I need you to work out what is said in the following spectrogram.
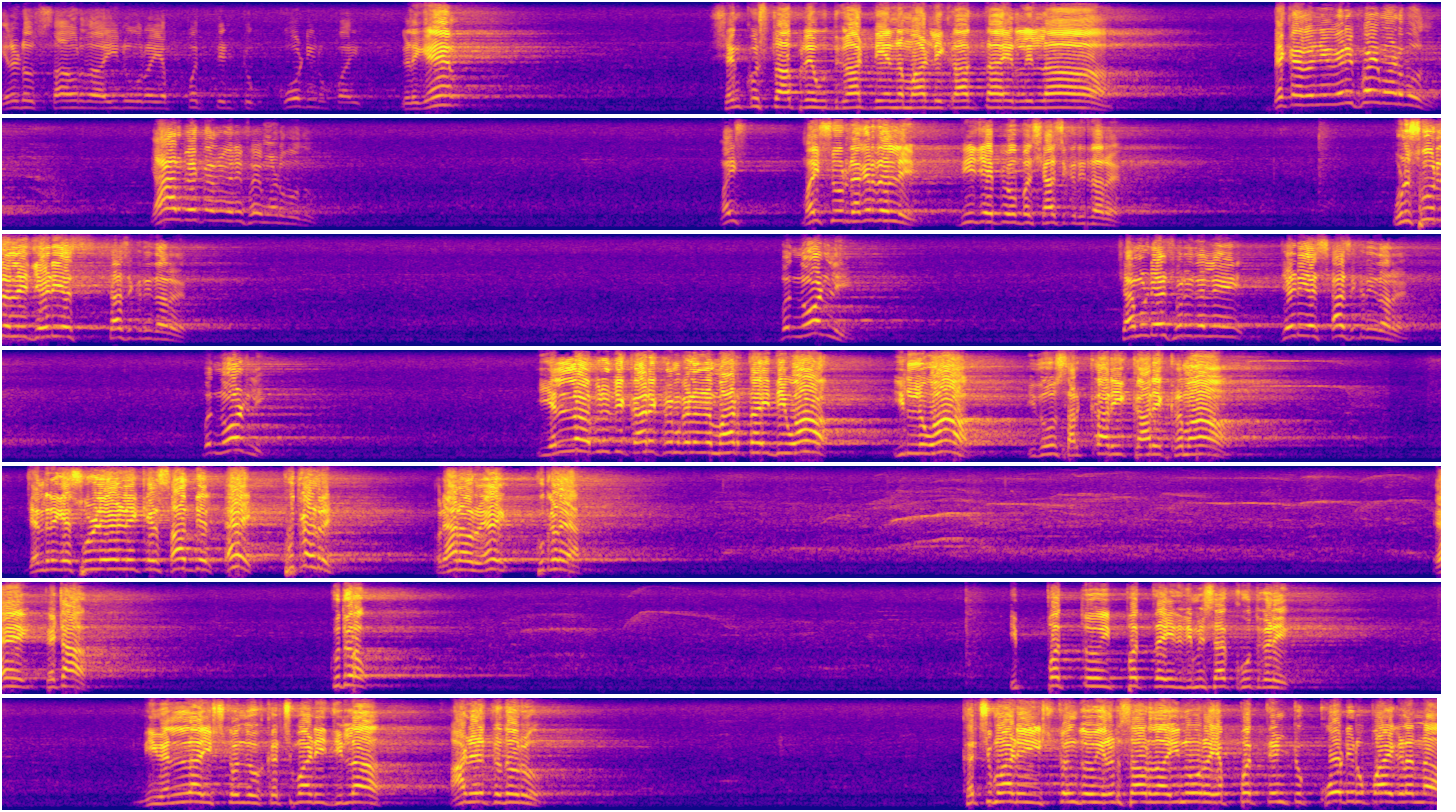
ಎರಡು ಸಾವಿರದ ಐನೂರ ಎಪ್ಪತ್ತೆಂಟು ಕೋಟಿ ರೂಪಾಯಿಗಳಿಗೆ ಶಂಕುಸ್ಥಾಪನೆ ಉದ್ಘಾಟನೆಯನ್ನು ಮಾಡಲಿಕ್ಕೆ ಆಗ್ತಾ ಇರಲಿಲ್ಲ. ಬೇಕಾದ್ರೆ ನೀವು ವೆರಿಫೈ ಮಾಡಬಹುದು ಯಾರು ಬೇಕಾದ್ರೂ ವೆರಿಫೈ ಮಾಡಬಹುದು ಮೈಸೂರು ನಗರದಲ್ಲಿ ಬಿಜೆಪಿ ಒಬ್ಬ ಶಾಸಕರಿದ್ದಾರೆ. ಹುಣಸೂರಿನಲ್ಲಿ ಜೆಡಿಎಸ್ ಶಾಸಕರಿದ್ದಾರೆ. ಬಂದು ನೋಡ್ಲಿ. ಚಾಮುಂಡೇಶ್ವರಿನಲ್ಲಿ ಜೆಡಿಎಸ್ ಶಾಸಕರಿದ್ದಾರೆ. ಬಂದು ನೋಡ್ಲಿ. ಎಲ್ಲ ಅಭಿವೃದ್ಧಿ ಕಾರ್ಯಕ್ರಮಗಳನ್ನು ಮಾಡ್ತಾ ಇದ್ದೀವಾ? ಇಲ್ವಾ ಇದು ಸರ್ಕಾರಿ ಕಾರ್ಯಕ್ರಮ. ಜನರಿಗೆ ಸುಳ್ಳು ಹೇಳಲಿಕ್ಕೆ ಸಾಧ್ಯ. ಏಯ್, ಕೂತ್ಕೊಳ್ರಿ. ಅವ್ರು ಯಾರವ್ರು? ಏಯ್, ಕೂತ್ಕೊಳ್ಳಯ್ಯ. ಏಯ್, ಪೇಟ. ಕೂತ್ಕೋ. ಇಪ್ಪತ್ತು, ಇಪ್ಪತ್ತೈದು ನಿಮಿಷ ಕೂತ್ಕೊಳ್ಳಿ. ನೀವೆಲ್ಲ ಇಷ್ಟೊಂದು ಖರ್ಚು ಮಾಡಿ ಜಿಲ್ಲಾ ಆಡಳಿತದವರು. ಖರ್ಚು ಮಾಡಿ ಇಷ್ಟೊಂದು ಎರಡು ಸಾವಿರದ ಐನೂರ ಎಪ್ಪತ್ತೆಂಟು ಕೋಟಿ ರೂಪಾಯಿಗಳನ್ನ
